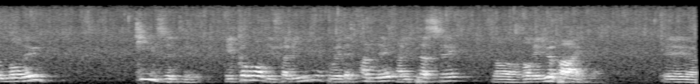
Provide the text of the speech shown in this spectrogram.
me demander qui ils étaient et comment des familles pouvaient être amenées à les placer dans, des lieux pareils. Et euh,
